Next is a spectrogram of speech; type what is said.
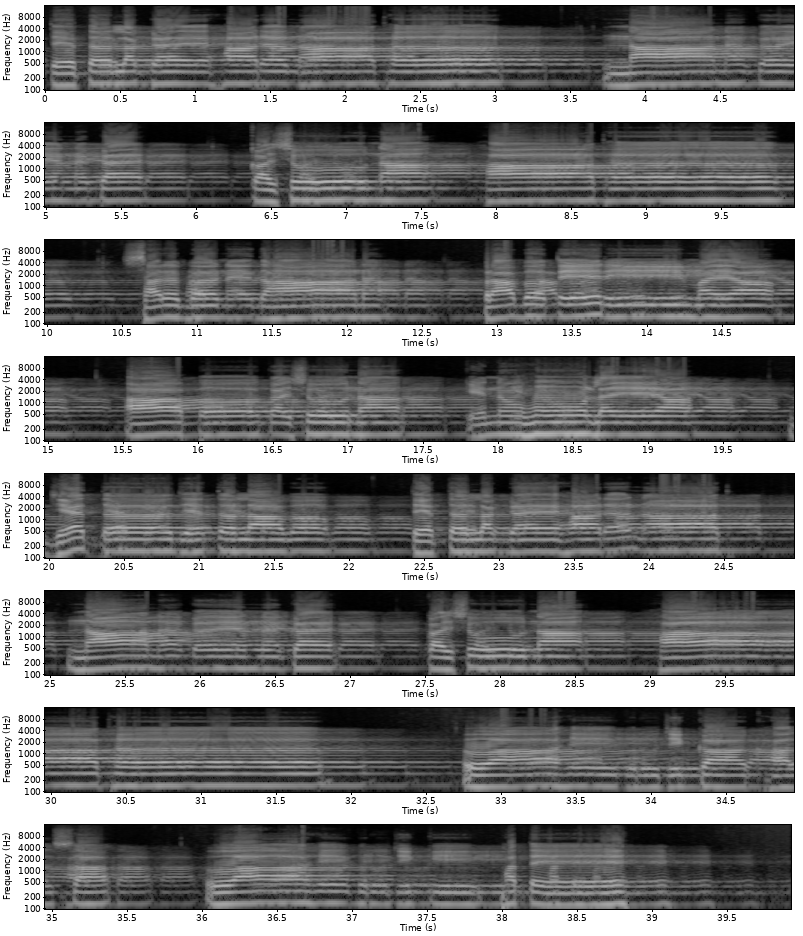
ਤਿਤ ਲੱਗੈ ਹਰ ਨਾਥ। ਨਾਨਕ ਇਨ ਕੈ ਕਛੂ ਨਾ ਹਾਥ। ਸਰਬ ਨਿਧਾਨ ਪ੍ਰਭ ਤੇਰੀ ਮਇਆ, ਆਪ ਕਛੂ ਨਾ ਕਿਨਹੂ ਲਿਆ ਜਿਤ ਜਿਤ ਲਾਭ ਤਿਤ ਲੱਗੈ ਹਰ ਨਾਥ। ਨਾਨਕ ਇਨ ਕੈ ਕਛੂ ਨਾ ਹਾਥ। ਵਾਹਿਗੁਰੂ ਜੀ ਕਾ ਖਾਲਸਾ, ਵਾਹਿਗੁਰੂ ਜੀ ਕੀ ਫਤਿਹ।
